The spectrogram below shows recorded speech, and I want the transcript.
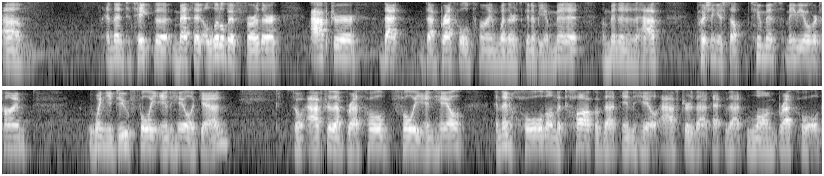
Um, and then to take the method a little bit further after that that breath hold time whether it's going to be a minute a minute and a half pushing yourself two minutes maybe over time when you do fully inhale again so after that breath hold fully inhale and then hold on the top of that inhale after that eh, that long breath hold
